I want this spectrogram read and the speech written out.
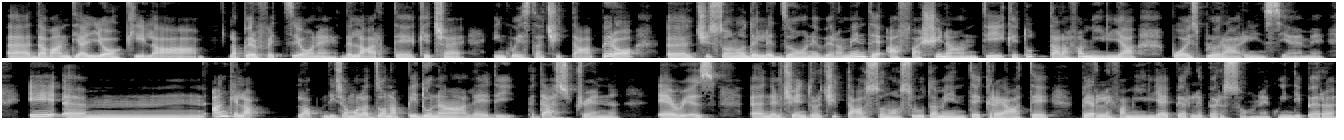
eh, davanti agli occhi la, la, perfezione dell'arte che c'è in questa città, però eh, ci sono delle zone veramente affascinanti che tutta la famiglia può esplorare insieme. E ehm, anche la, la, diciamo, la zona pedonale di pedestrian areas eh, nel centro città sono assolutamente create per le famiglie e per le persone, quindi per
